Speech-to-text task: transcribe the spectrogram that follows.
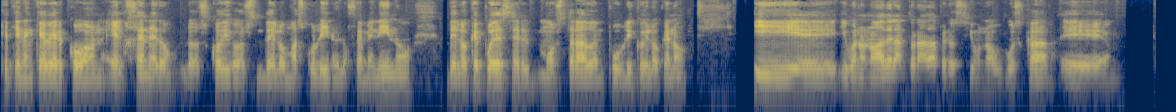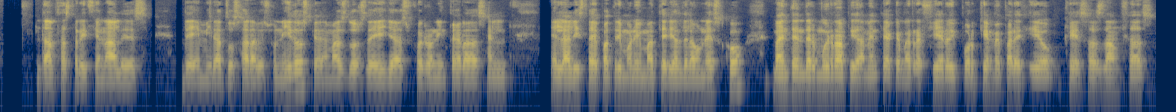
que tienen que ver con el género, los códigos de lo masculino y lo femenino, de lo que puede ser mostrado en público y lo que no. Y, bueno, no adelanto nada, pero si uno busca eh, danzas tradicionales de Emiratos Árabes Unidos, que además dos de ellas fueron integradas en, la lista de patrimonio inmaterial de la UNESCO, va a entender muy rápidamente a qué me refiero y por qué me pareció que esas danzas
